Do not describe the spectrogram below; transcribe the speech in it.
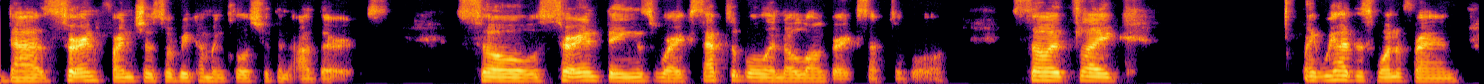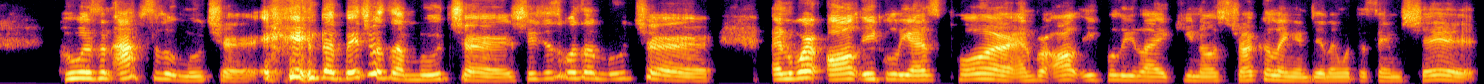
that certain friendships were becoming closer than others. So certain things were acceptable and no longer acceptable. So it's like like we had this one friend who was an absolute moocher. the bitch was a moocher. She just was a moocher. And we're all equally as poor and we're all equally like, you know, struggling and dealing with the same shit.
